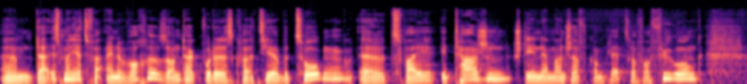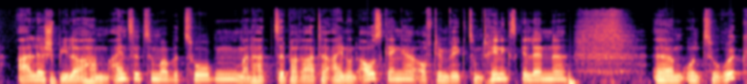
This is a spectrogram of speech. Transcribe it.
Ähm, da ist man jetzt für eine Woche. Sonntag wurde das Quartier bezogen. Äh, zwei Etagen stehen der Mannschaft komplett zur Verfügung. Alle Spieler haben Einzelzimmer bezogen. Man hat separate Ein- und Ausgänge auf dem Weg zum Trainingsgelände ähm, und zurück.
